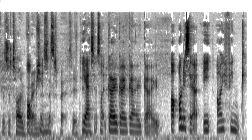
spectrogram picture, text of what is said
There's a time frame Options. that's expected. yeah. So it's like go, go, go, go. Uh, honestly, I, I think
